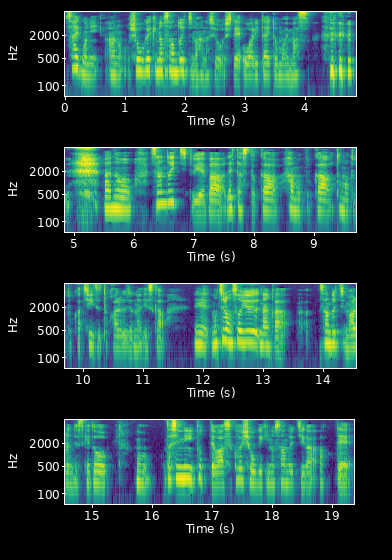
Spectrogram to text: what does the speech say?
最後に、あの、衝撃のサンドイッチの話をして終わりたいと思います。あの、サンドイッチといえば、レタスとか、ハムとか、トマトとか、チーズとかあるじゃないですか。で、もちろんそういうなんか、サンドイッチもあるんですけど、もう、私にとってはすごい衝撃のサンドイッチがあって、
